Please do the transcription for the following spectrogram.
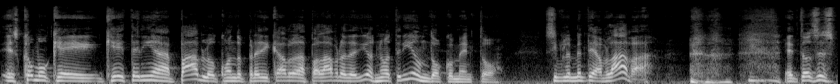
es como que, que tenía Pablo cuando predicaba la palabra de Dios, no tenía un documento, simplemente hablaba. Entonces,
